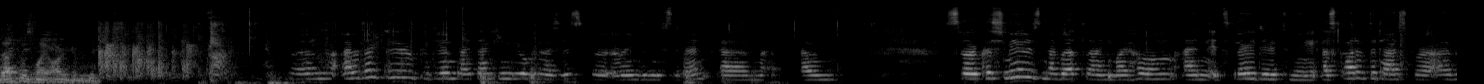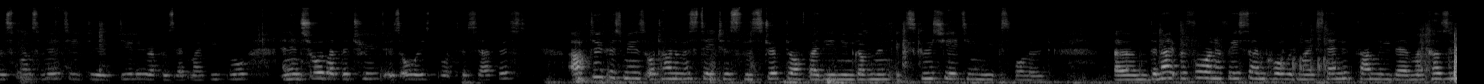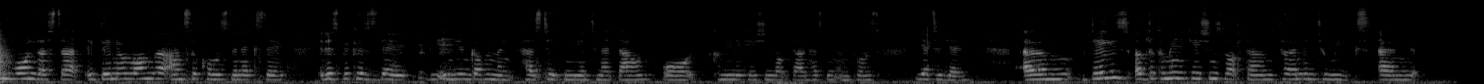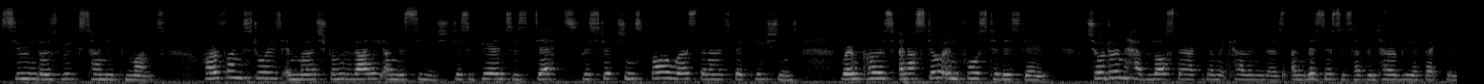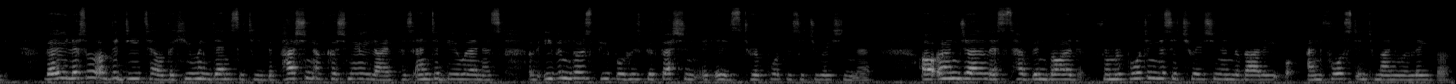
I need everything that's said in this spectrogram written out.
That was my argument. Um, I would like to begin by thanking the organisers for arranging this event. Um, um, so Kashmir is my birthland, my home, and it's very dear to me. As part of the diaspora, I have a responsibility to duly represent my people and ensure that the truth is always brought to surface. After Kashmir's autonomous status was stripped off by the Indian government, excruciating weeks followed. Um, the night before, on a FaceTime call with my extended family there, my cousin warned us that if they no longer answer calls the next day, it is because they, the Indian government, has taken the internet down or communication lockdown has been imposed yet again. Um, days of the communications lockdown turned into weeks, and soon those weeks turned into months. Horrifying stories emerged from the valley under siege. Disappearances, deaths, restrictions far worse than our expectations were imposed and are still enforced to this day. Children have lost their academic calendars and businesses have been terribly affected. Very little of the detail, the human density, the passion of Kashmiri life has entered the awareness of even those people whose profession it is to report the situation there. Our own journalists have been barred from reporting the situation in the valley and forced into manual labor.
